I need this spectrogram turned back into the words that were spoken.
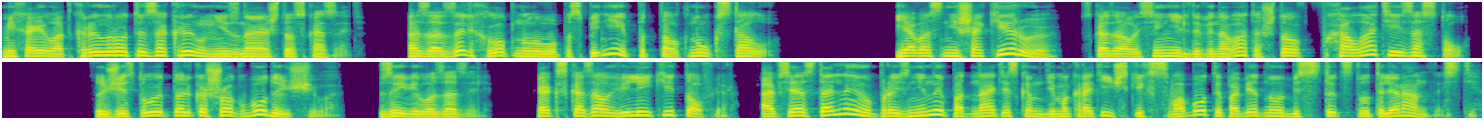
Михаил открыл рот и закрыл, не зная, что сказать. Азазель хлопнул его по спине и подтолкнул к столу. «Я вас не шокирую», — сказала Синильда виновата, — «что в халате и за стол. «Существует только шок будущего», — заявила Зазель. «Как сказал великий Тофлер, а все остальные упразднены под натиском демократических свобод и победного бесстыдства толерантности».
